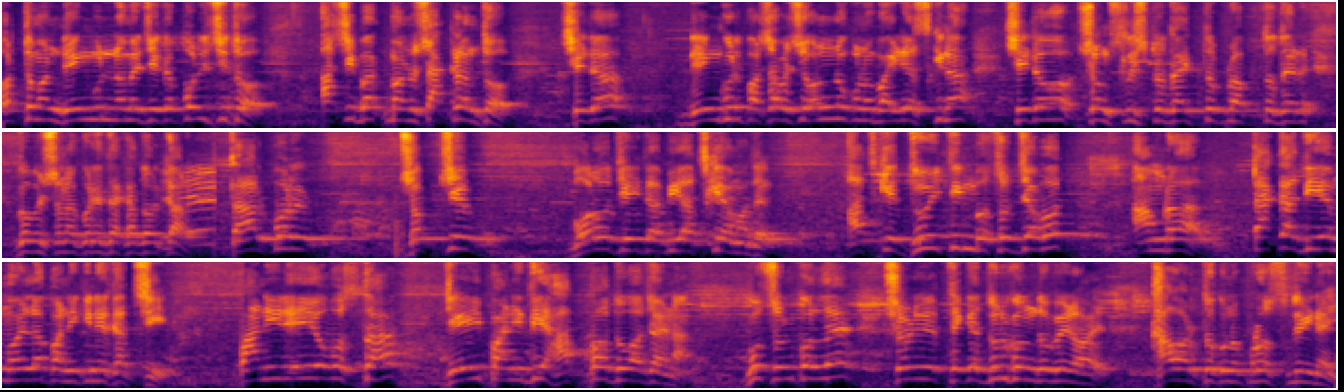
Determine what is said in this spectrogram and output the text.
বর্তমান ডেঙ্গুর নামে যেটা পরিচিত, আশি ভাগ মানুষ আক্রান্ত, সেটা ডেঙ্গুর পাশাপাশি অন্য কোনো ভাইরাস কিনা, সেটাও সংশ্লিষ্ট দায়িত্বপ্রাপ্তদের গবেষণা করে দেখা দরকার। তারপর সবচেয়ে বড় যেই দাবি আজকে আমাদের, আজকে দুই তিন বছর যাবৎ আমরা টাকা দিয়ে ময়লা পানি কিনে খাচ্ছি। পানির এই অবস্থা যে এই পানি দিয়ে হাত পা ধোয়া যায় না। গোসল করলে শরীরের থেকে দুর্গন্ধ বের হয়। খাওয়ার তো কোনো প্রশ্নই নাই।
